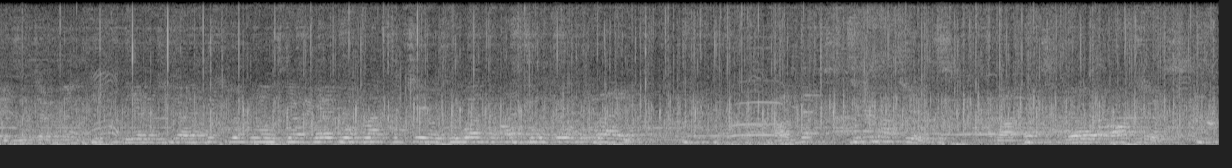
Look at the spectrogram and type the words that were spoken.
Ladies and gentlemen, keep the energy going, keep your noise going, wave your flags and cheer as we welcome the field of. Our next two matches and our next four archers.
